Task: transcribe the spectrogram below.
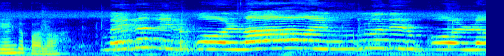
ఏం చెప్పాలా? బయట తిరుక్కోవాలా ఇంట్లో తిరుక్కోవాలా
